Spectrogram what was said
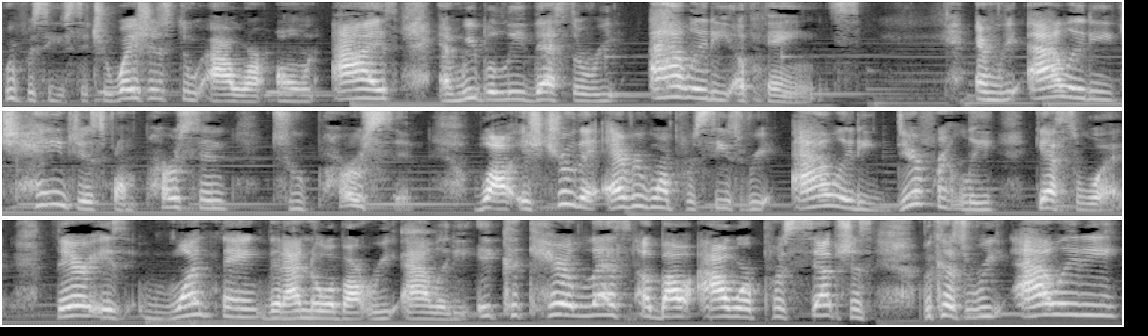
we perceive situations through our own eyes, and we believe that's the reality of things. And reality changes from person to person. While it's true that everyone perceives reality differently, guess what? There is one thing that I know about reality it could care less about our perceptions because reality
